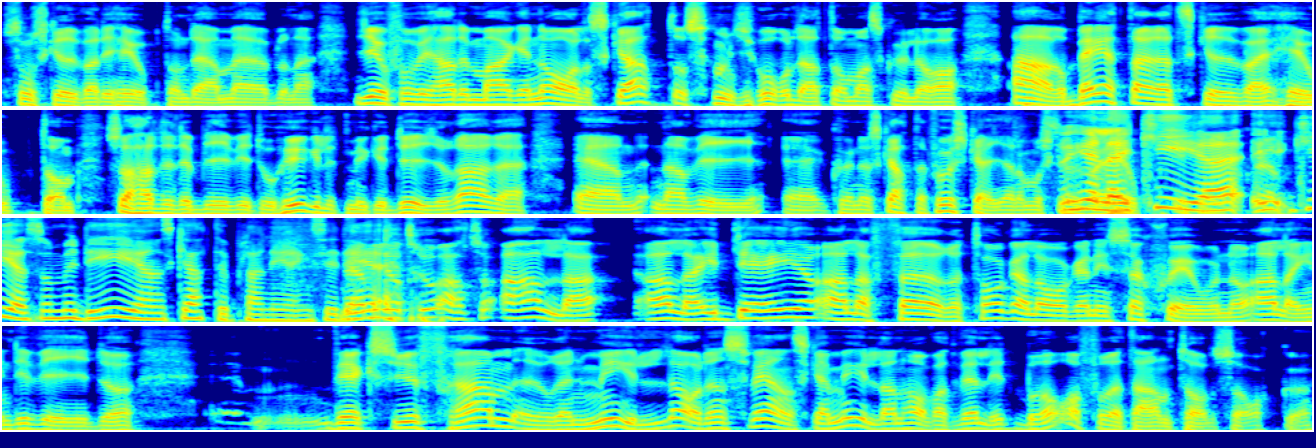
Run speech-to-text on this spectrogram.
som skruvade ihop de där möblerna? Jo, för vi hade marginalskatter som gjorde att om man skulle ha arbetare att skruva ihop dem så hade det blivit ohyggligt mycket dyrare än när vi eh, kunde skattefuska genom att skruva ihop. Så hela Ikea, Ikea som idé är en skatteplaneringsidé? Nej, men jag tror alltså alla, alla idéer, alla företag, alla organisationer, alla individer växer ju fram ur en mylla och den svenska myllan har varit väldigt bra för ett antal saker.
